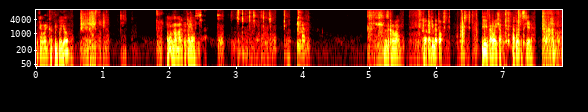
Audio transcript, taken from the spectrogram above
вроде как не поел. Он нормально поел. Закрывай. Вот, один готов. И второй сейчас. Потом съели. Все.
